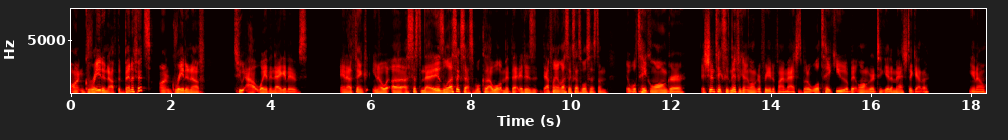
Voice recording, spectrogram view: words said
aren't great enough. The benefits aren't great enough to outweigh the negatives. And I think, you know, a, a system that is less accessible, because I will admit that it is definitely a less accessible system. It will take longer. It shouldn't take significantly longer for you to find matches, but it will take you a bit longer to get a match together. You know,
